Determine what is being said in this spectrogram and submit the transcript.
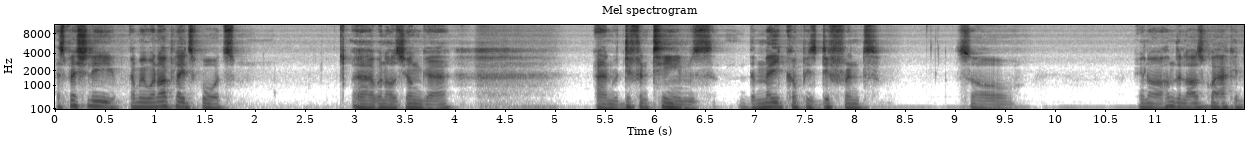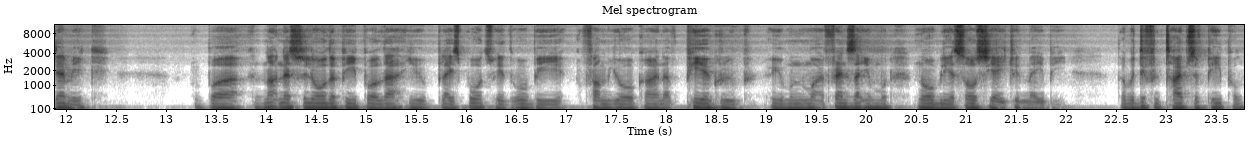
especially i mean when i played sports uh, when i was younger and with different teams the makeup is different. So you know alhamdulillah i was quite academic but not necessarily all the people that you play sports with will be from your kind of peer group who you might- friends that you would normally associate with maybe. There were different types of people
